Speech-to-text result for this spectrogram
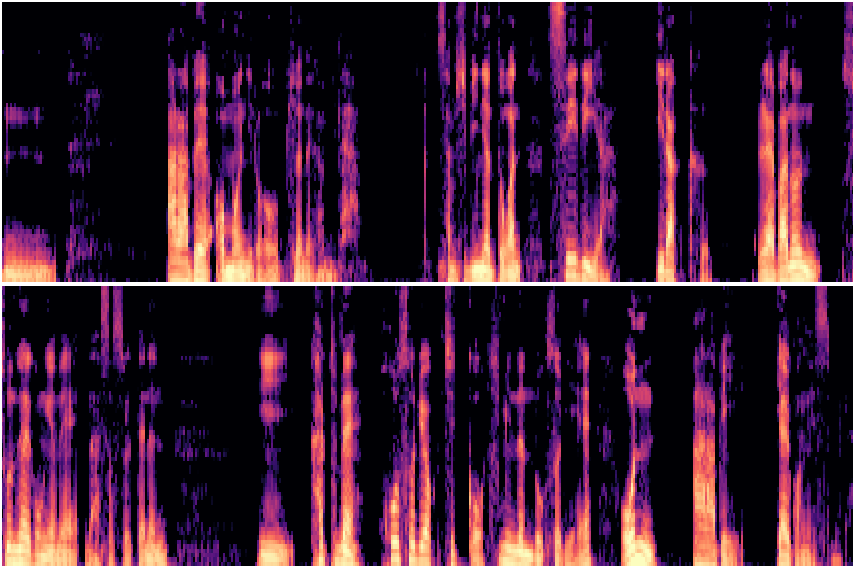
음, 아랍의 어머니로 변해갑니다. 32년 동안 시리아, 이라크, 레바논 순회 공연에 나섰을 때는 이 칼툼의 호소력 짙고 힘있는 목소리에 온 아랍이 열광했습니다.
